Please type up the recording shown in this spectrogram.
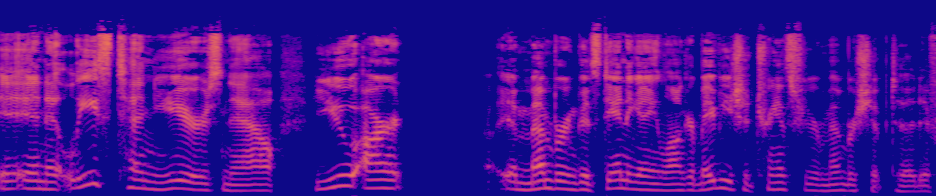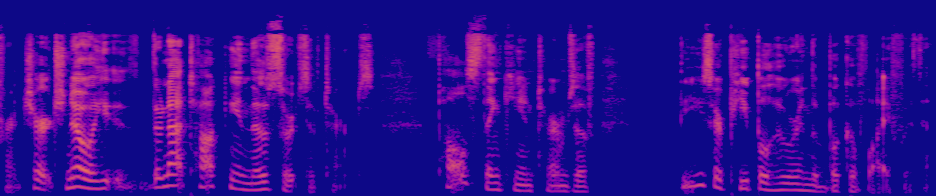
in, at least 10 years now. You aren't a member in good standing any longer. Maybe you should transfer your membership to a different church. No, he, they're not talking in those sorts of terms. Paul's thinking in terms of these are people who are in the book of life with him.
